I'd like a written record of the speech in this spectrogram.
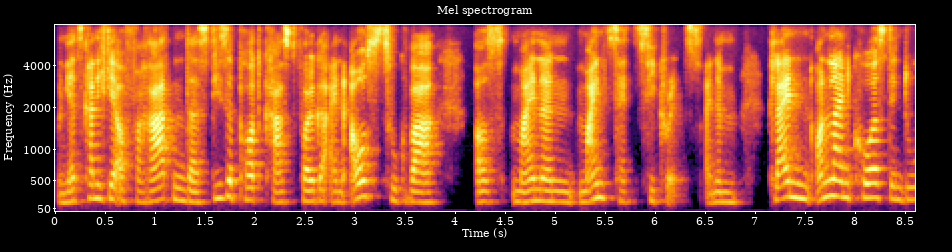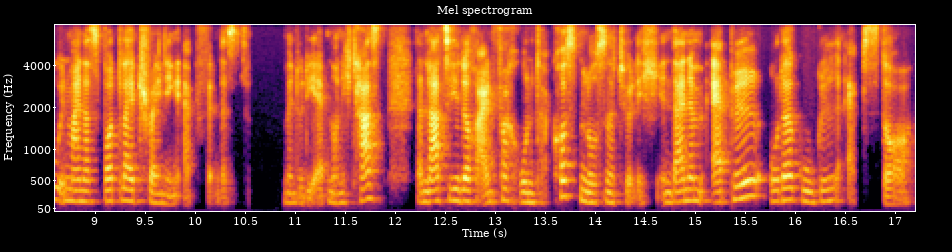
Und jetzt kann ich dir auch verraten, dass diese Podcast-Folge ein Auszug war aus meinen Mindset Secrets, einem kleinen Online-Kurs, den du in meiner Spotlight Training App findest. Wenn du die App noch nicht hast, dann lad sie dir doch einfach runter, kostenlos natürlich, in deinem Apple oder Google App Store.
